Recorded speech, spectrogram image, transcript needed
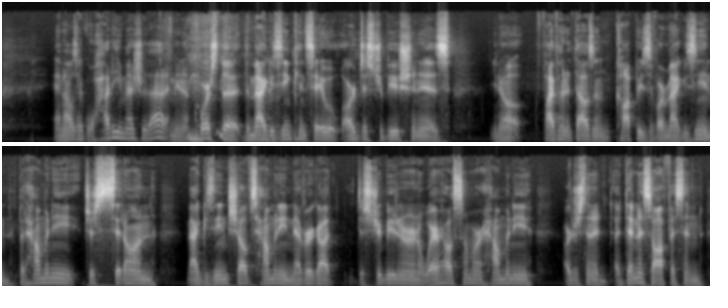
And I was like, well, how do you measure that? I mean, of course, the the magazine can say well, our distribution is, you know, five hundred thousand copies of our magazine, but how many just sit on magazine shelves? How many never got distributed or in a warehouse somewhere? How many are just in a, a dentist's office and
